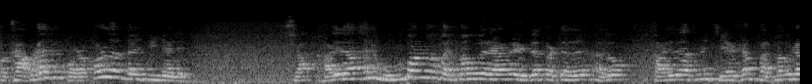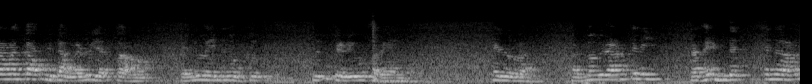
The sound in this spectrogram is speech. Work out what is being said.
പക്ഷെ അവിടെ ഒരു കുഴപ്പമുള്ളത് എന്താണെന്ന് വെച്ച് കഴിഞ്ഞാൽ കാളിദാസന് മുമ്പാണ് പത്മപുരാണം എഴുതപ്പെട്ടത് അതോ കാളിദാസന് ശേഷം പത്മപുരാണക്കാരൻ ഇത് അങ്ങോട്ട് ചേർത്തതാണോ എന്നുള്ളതിന് നമുക്ക് ഒരു തെളിവ് പറയാനുണ്ട് എന്നുള്ളതാണ് പത്മപുരാണത്തിന് ഈ കഥയുണ്ട് എന്നതാണ്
